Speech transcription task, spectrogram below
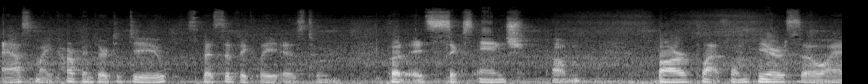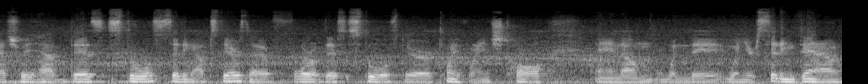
asked my carpenter to do specifically is to put a six inch um, bar platform here. So I actually have this stool sitting upstairs. There are four of these stools. They're 24 inch tall, and um, when they when you're sitting down,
